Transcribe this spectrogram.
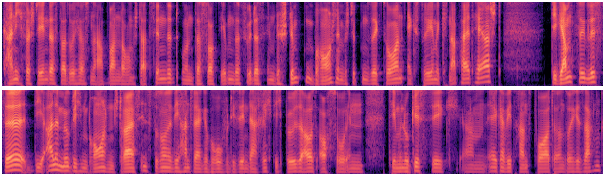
kann ich verstehen, dass da durchaus eine Abwanderung stattfindet. Und das sorgt eben dafür, dass in bestimmten Branchen, in bestimmten Sektoren extreme Knappheit herrscht. Die ganze Liste, die alle möglichen Branchen streift, insbesondere die Handwerkerberufe, die sehen da richtig böse aus, auch so in Themen Logistik, ähm, Lkw-Transporte und solche Sachen.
